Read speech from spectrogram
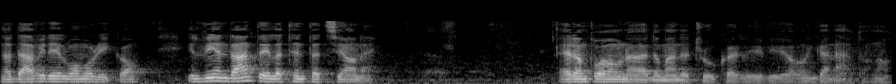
No, Davide è l'uomo ricco. Il viandante è la tentazione. Era un po' una domanda trucca, vi ho ingannato, no?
